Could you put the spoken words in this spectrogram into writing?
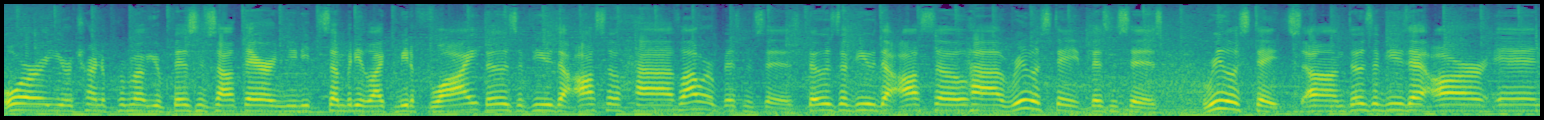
or you're trying to promote your business out there and you need somebody like me to fly. Those of you that also have flower businesses, those of you that also have real estate businesses, real estates, um, those of you that are in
